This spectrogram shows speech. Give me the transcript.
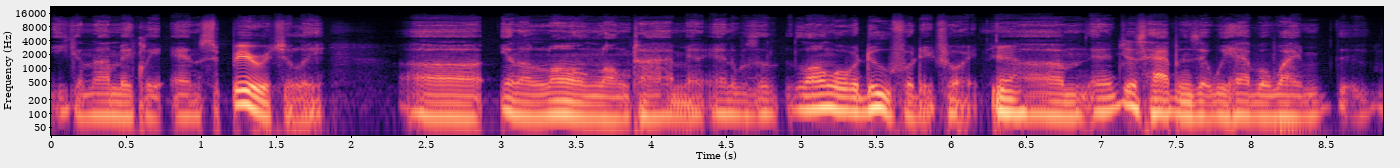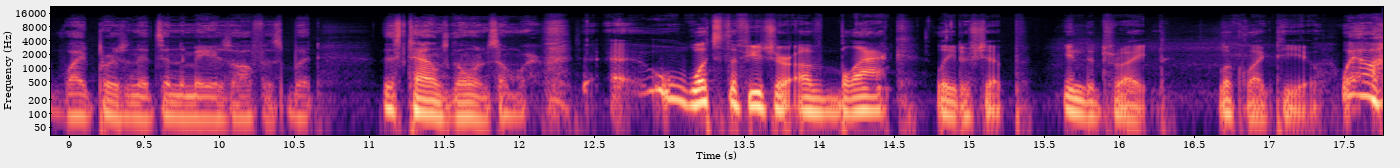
economically and spiritually uh, in a long, long time, and, and, it was a long overdue for Detroit. Yeah. Um, and it just happens that we have a white white person that's in the mayor's office, but this town's going somewhere. Uh, what's the future of black leadership in Detroit? look like to you? Well,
